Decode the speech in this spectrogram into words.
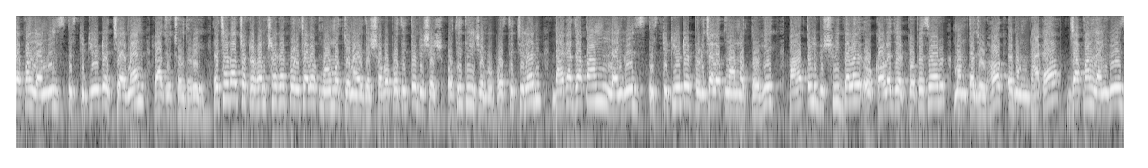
জাপান ল্যাঙ্গুয়েজ ইনস্টিটিউটের চেয়ারম্যান রাজু চৌধুরী। এছাড়া চট্টগ্রাম শাখার পরিচালক মোহাম্মদ জোনায়েদের সভাপতিত্বে বিশেষ অতিথি হিসেবে উপস্থিত ছিলেন ঢাকা জাপান ল্যাঙ্গুয়েজ ইনস্টিটিউটের পরিচালক মোহাম্মদ তৌহিদ পাহাড়তলী বিশ্ববিদ্যালয় ও কলেজের প্রফেসর মমতাজুল হক এবং ঢাকা জাপান ল্যাঙ্গুয়েজ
